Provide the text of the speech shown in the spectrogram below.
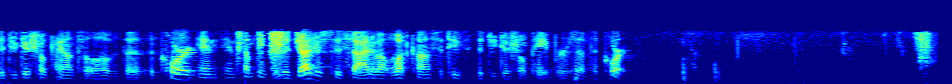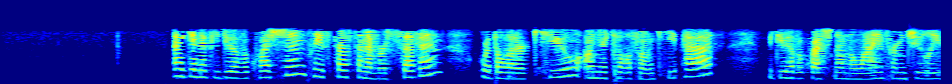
the Judicial Council of the, the court, and, and something for the judges to decide about what constitutes the judicial papers of the court. Again, if you do have a question, please press the number 7 or the letter Q on your telephone keypad. We do have a question on the line from Julie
